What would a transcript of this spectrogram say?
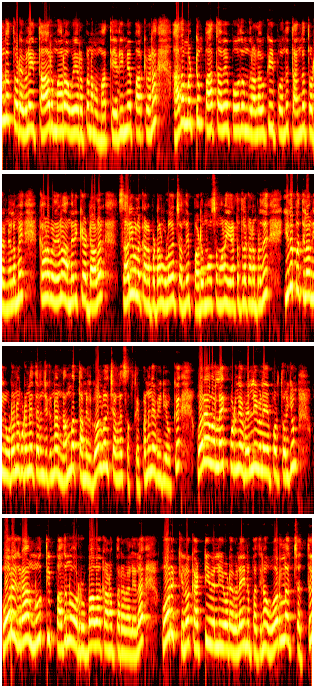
தங்கத்தோட விலை தாறுமாறாக உயர்றப்ப நம்ம மற்ற எதையுமே பார்க்க வேணாம். அதை மட்டும் பார்த்தாவே போதுங்கிற அளவுக்கு இப்போ வந்து தங்கத்தோட நிலைமை காணப்படுது. ஏன்னா அமெரிக்க டாலர் சரிவில் காணப்பட்டாலும் உலக சந்தை படுமோசமான ஏற்றத்தில் காணப்படுது. இதை பற்றிலாம் நீங்கள் உடனுக்குடனே தெரிஞ்சுக்கணும்னா நம்ம தமிழ் கோல்வல் சேனலை சப்ஸ்கிரைப் பண்ணுங்கள் வீடியோவுக்கு. ஒரே ஒரு லைக் போடுங்க. வெள்ளி விலையை பொறுத்த வரைக்கும் ஒரு கிராம் நூற்றி பதினோரு ரூபாவாக காணப்படுற விலையில் ஒரு கிலோ கட்டி வெள்ளியோட விலைன்னு பார்த்தீங்கன்னா ஒரு லட்சத்து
